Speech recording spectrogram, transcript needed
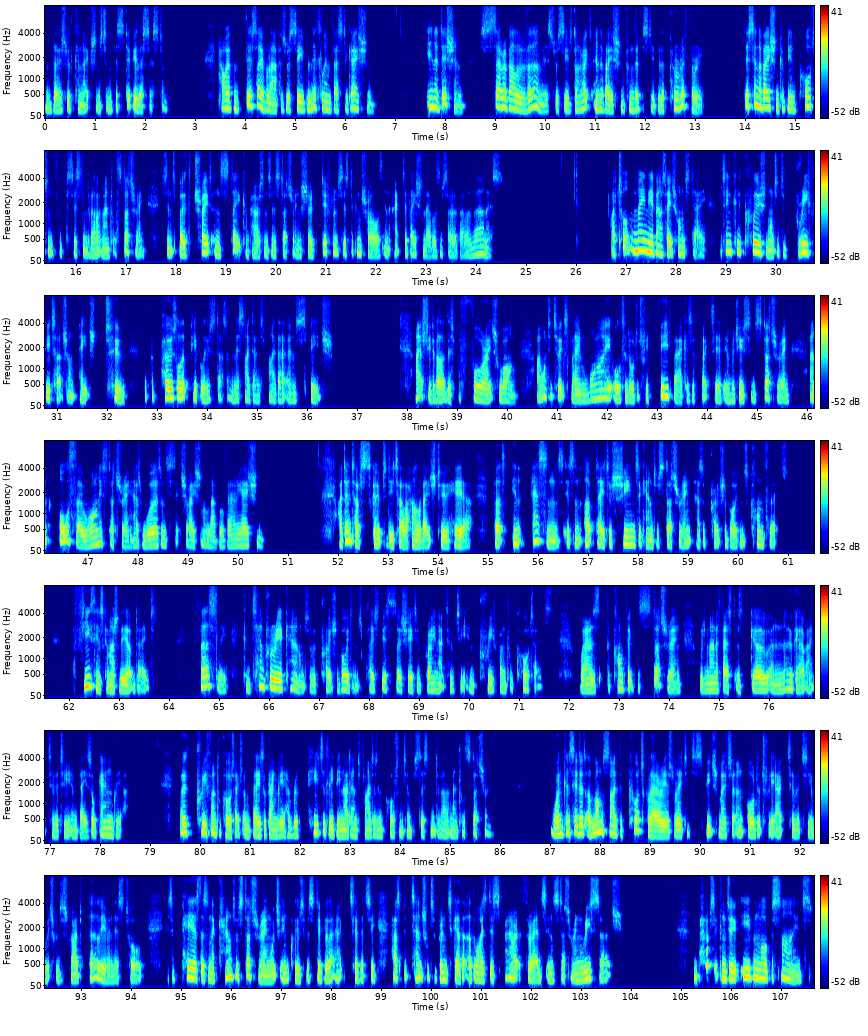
and those with connections to the vestibular system. However, this overlap has received little investigation in addition, cerebellar vermis receives direct innervation from the vestibular periphery. This innervation could be important for persistent developmental stuttering, since both trait and state comparisons in stuttering show differences to controls in activation levels of cerebellar vermis. I've talked mainly about H1 today, but in conclusion wanted to briefly touch on H2, the proposal that people who stutter misidentify their own speech. I actually developed this before H1. I wanted to explain why altered auditory feedback is effective in reducing stuttering and also why stuttering has word and situational level variation. I don't have scope to detail the whole of H2 here, but in essence, it's an update of Sheehan's account of stuttering as approach avoidance conflict. A few things come out of the update. Firstly, Contemporary accounts of approach avoidance place the associated brain activity in prefrontal cortex, whereas the conflict for stuttering would manifest as go and no-go activity in basal ganglia. Both prefrontal cortex and basal ganglia have repeatedly been identified as important in persistent developmental stuttering. When considered alongside the cortical areas related to speech motor and auditory activity, which were described earlier in this talk, it appears that an account of stuttering, which includes vestibular activity, has potential to bring together otherwise disparate threads in stuttering research. And perhaps it can do even more besides.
